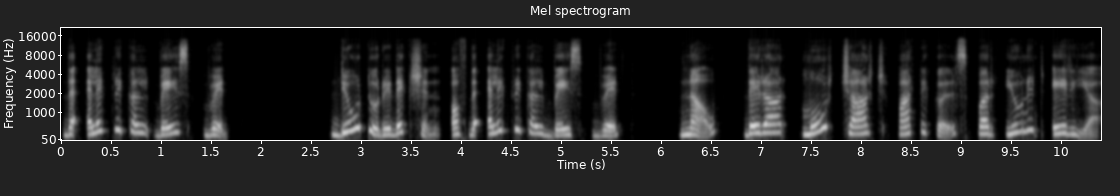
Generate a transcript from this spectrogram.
the electrical base width. Due to reduction of the electrical base width, now there are more charged particles per unit area.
